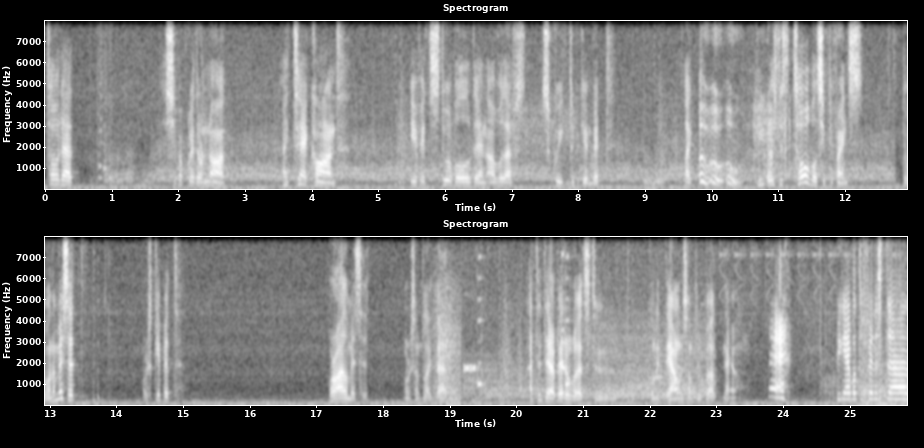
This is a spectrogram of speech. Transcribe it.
tow that ship upgrade or not. I think I can't. If it's doable, then I will have Squeak to begin with. Like, ooh, ooh, ooh, here goes this towable ship defense. Don't wanna miss it. Or skip it. Or I'll miss it. Or something like that. I think there are better words to cool it down or something, but no. Eh, being able to finish that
